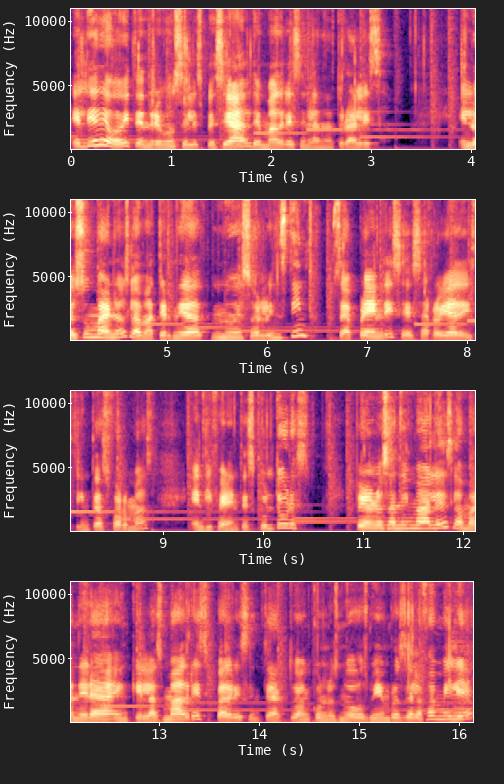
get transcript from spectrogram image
El día de hoy tendremos el especial de Madres en la Naturaleza. En los humanos la maternidad no es solo instinto, se aprende y se desarrolla de distintas formas en diferentes culturas. Pero en los animales la manera en que las madres y padres interactúan con los nuevos miembros de la familia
